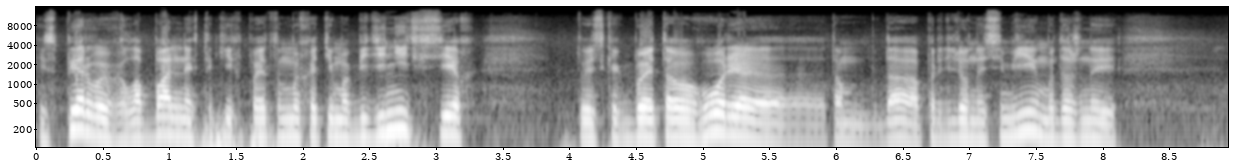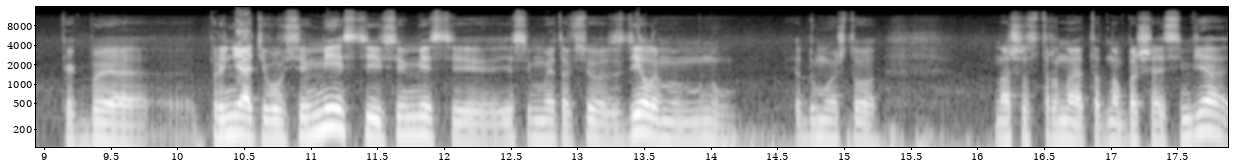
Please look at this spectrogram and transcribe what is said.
из первых глобальных таких, поэтому мы хотим объединить всех. То есть как бы это горе э, там, да, определенной семьи, мы должны как бы э, принять его все вместе, и все вместе, если мы это все сделаем, ну, я думаю, что наша страна это одна большая семья,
